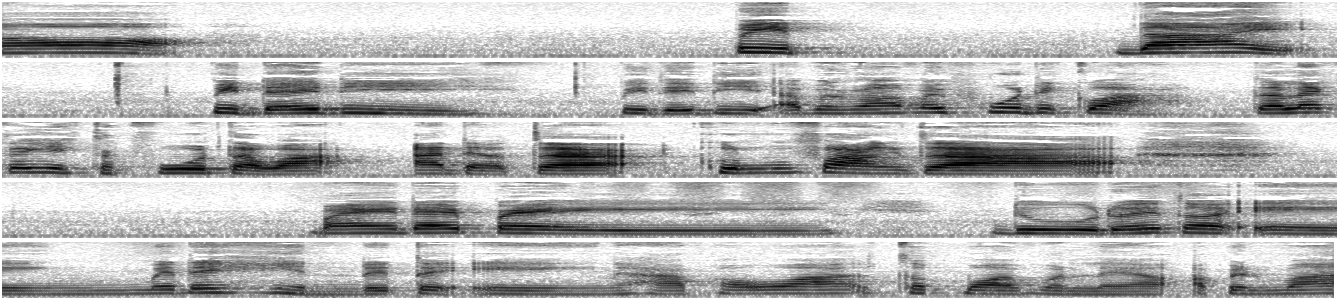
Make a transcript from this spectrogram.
ก็ปิดได้ปิดได้ดี ปิดได้ดีเอาเป็นว่าไม่พูดดีกว่าตอนแรกก็อยากจะพูดแต่ว่าอะเดี๋ยวจะคุณผู้ฟังจะไม่ได้ไป ดูด้วยตัวเองไม่ได้เห็นด้วยตัวเองนะคะ เพราะว่าสปอยหมดแล้วเอาเป็นว่า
